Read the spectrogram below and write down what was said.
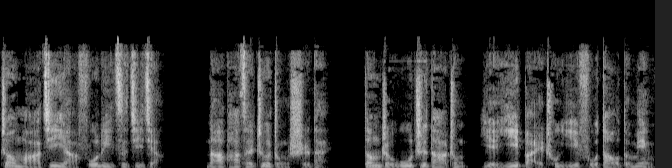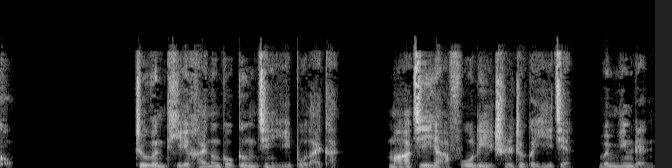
照马基雅弗利自己讲，哪怕在这种时代，当着无知大众，也已摆出一副道德面孔。这问题还能够更进一步来看。马基雅弗利持这个意见，文明人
